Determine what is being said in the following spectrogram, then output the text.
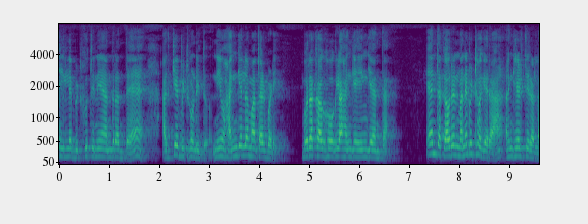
ಇಲ್ಲೇ ಬಿಟ್ಕೋತೀನಿ ಅಂದ್ರಂತೆ ಅದಕ್ಕೆ ಬಿಟ್ಕೊಂಡಿದ್ದು. ನೀವು ಹಾಗೆಲ್ಲ ಮಾತಾಡಬೇಡಿ. ಬರೋಕ್ಕಾಗಿ ಹೋಗ್ಲಾ ಹಾಗೆ ಹಿಂಗೆ ಅಂತ. ಎಂತಕ್ಕೆ ಅವ್ರೇನು ಮನೆ ಬಿಟ್ಟು ಹೋಗ್ಯಾರ? ಹಂಗೆ ಹೇಳ್ತೀರಲ್ಲ.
